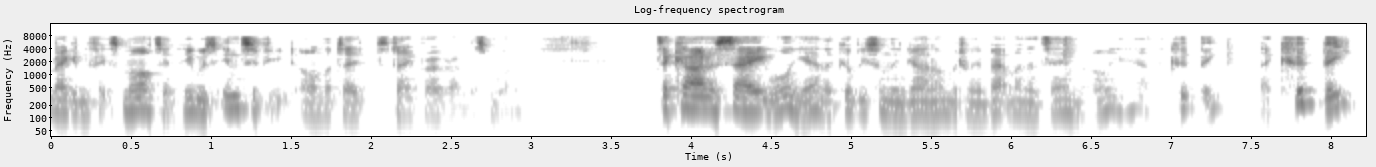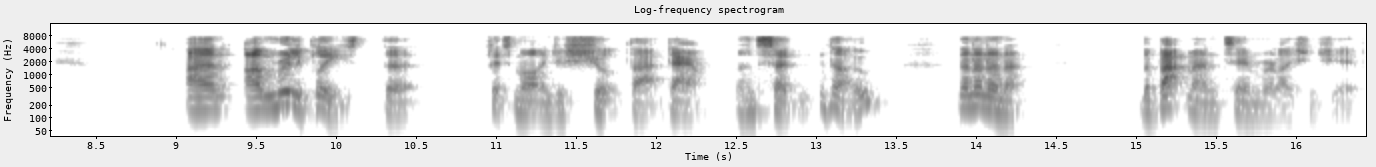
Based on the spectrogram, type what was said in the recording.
Meghan Fitzmartin, who was interviewed on the Today programme this morning, to kind of say, well, yeah, there could be something going on between Batman and Tim. Oh, yeah, there could be. There could be. And I'm really pleased that Fitzmartin just shut that down and said, no, no, no, no, no. The Batman Tim relationship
